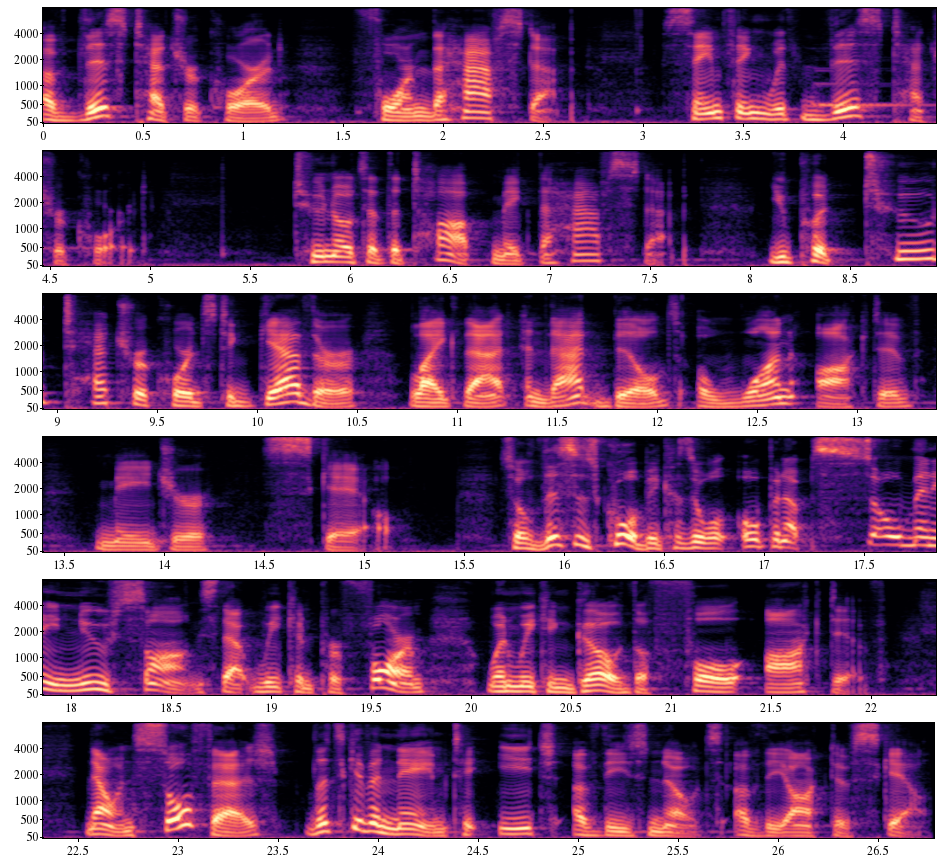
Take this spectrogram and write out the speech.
of this tetrachord form the half step. Same thing with this tetrachord. Two notes at the top make the half step. You put two tetrachords together like that, and that builds a one octave major scale. So this is cool because it will open up so many new songs that we can perform when we can go the full octave. Now in solfege, let's give a name to each of these notes of the octave scale.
